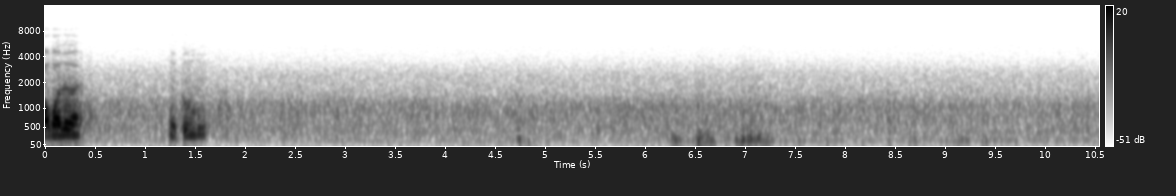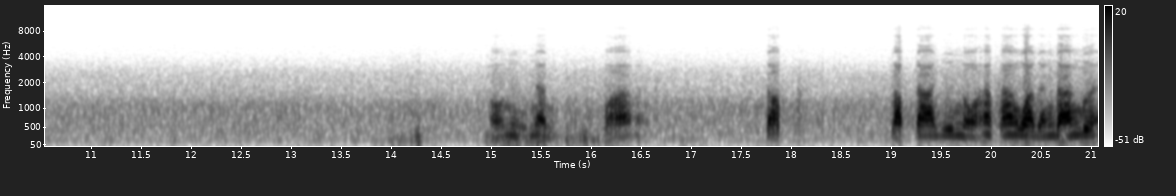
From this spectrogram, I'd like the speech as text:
อก มาเลยเนี่ยตรงนี้เอาหนี่นั่นขวาจับหลับตายืนหนอห้าครั้งว่าดัง ๆ ด้วย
